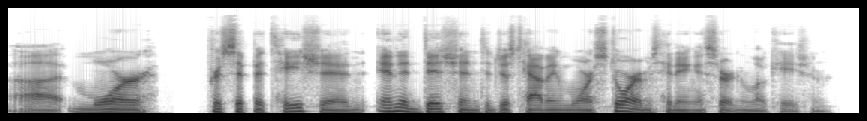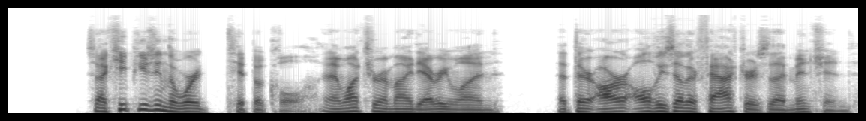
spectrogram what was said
uh, more precipitation in addition to just having more storms hitting a certain location. So I keep using the word typical, and I want to remind everyone that there are all these other factors that I mentioned.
